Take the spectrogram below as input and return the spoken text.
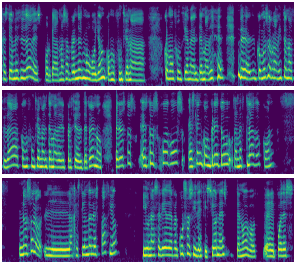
gestión de ciudades, porque además aprendes mogollón cómo funciona, cómo funciona el tema de, cómo se organiza una ciudad, cómo funciona el tema del precio del terreno. Pero estos, estos juegos, este en concreto, está mezclado con no solo la gestión del espacio, y una serie de recursos y decisiones. De nuevo, eh, puedes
